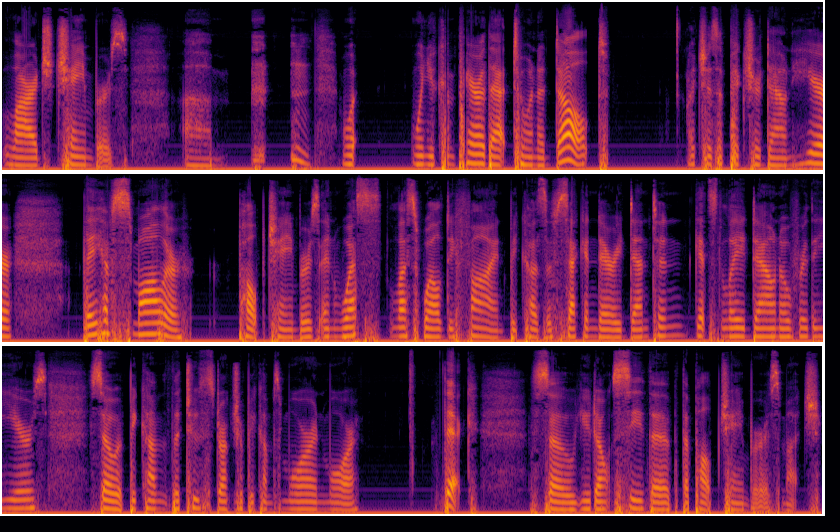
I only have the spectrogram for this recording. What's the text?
large chambers. Um, when you compare that to an adult, which is a picture down here, they have smaller pulp chambers and less, less well defined because of secondary dentin gets laid down over the years. So it becomes the tooth structure becomes more and more thick. So you don't see the, the pulp chamber as much.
